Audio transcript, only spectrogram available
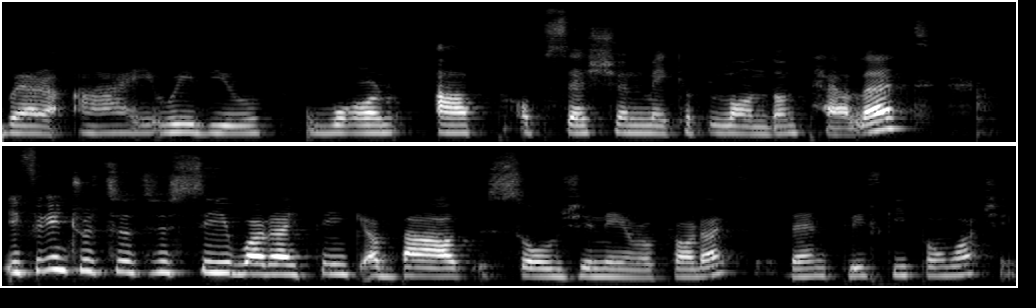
where I review Warm Up Obsession Makeup London palette. If you're interested to see what I think about Sol Janeiro products, then please keep on watching.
